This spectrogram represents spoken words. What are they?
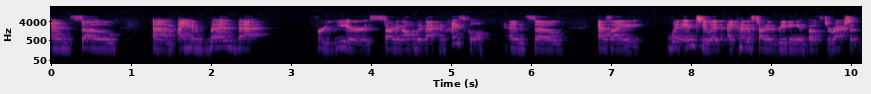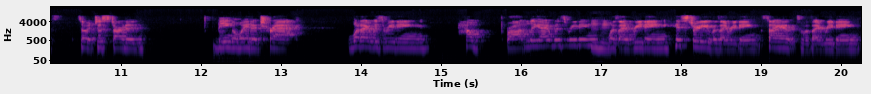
And so, um, I had read that for years, starting all the way back in high school. And so, as I went into it, I kind of started reading in both directions. So, it just started being a way to track what I was reading, how broadly I was reading. Mm-hmm. Was I reading history? Was I reading science? Was I reading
